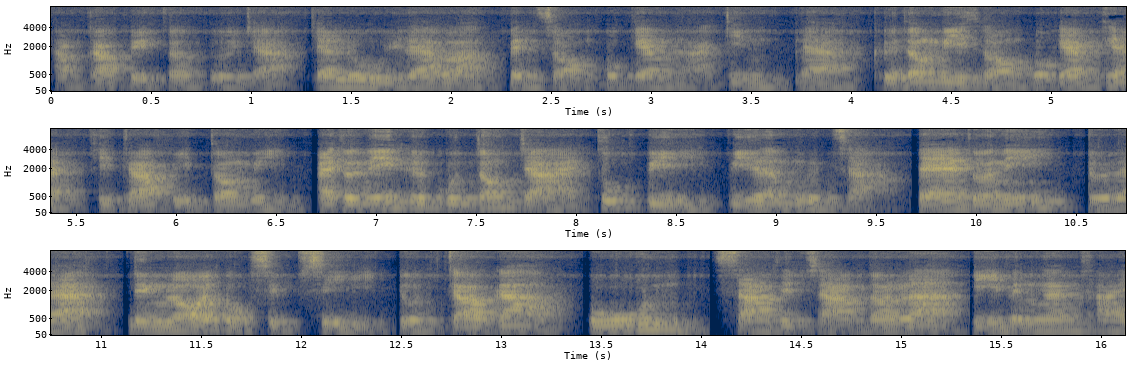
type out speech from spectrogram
ทำกราฟิกก็คือจะจะรู้อยู่แล้วว่าเป็น 2 โปรแกรมหากินนะคือต้องมี 2 โปรแกรมเนี่ยที่กราฟิกต้องมีไอตัวนี้คือคุณต้องจ่ายทุกปีปีละหมื่นสามแต่ตัวนี้ดูนะ164.99 คูณ 33 ดอลลาร์ตีเป็นเงินไทย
